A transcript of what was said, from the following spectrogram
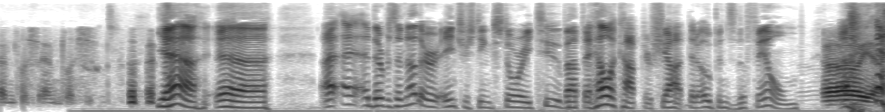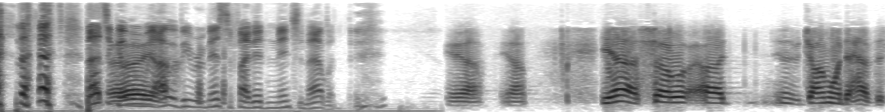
endless, endless. yeah. Uh, I, I, there was another interesting story too about the helicopter shot that opens the film. Oh yeah, that's that's a good oh, one. Yeah. I would be remiss if I didn't mention that one. Yeah, yeah, yeah. So uh, John wanted to have this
